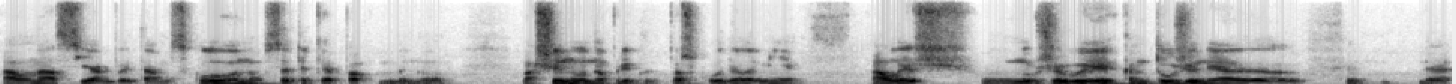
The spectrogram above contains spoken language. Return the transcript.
А у нас якби там скло, ну все таке ну, машину, наприклад, пошкодили мені. Але ж ну, живі, контужені. е, е,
